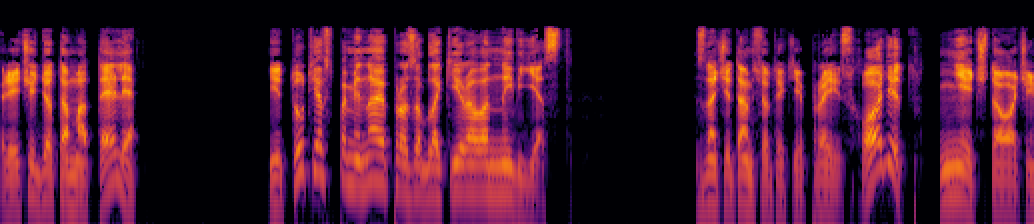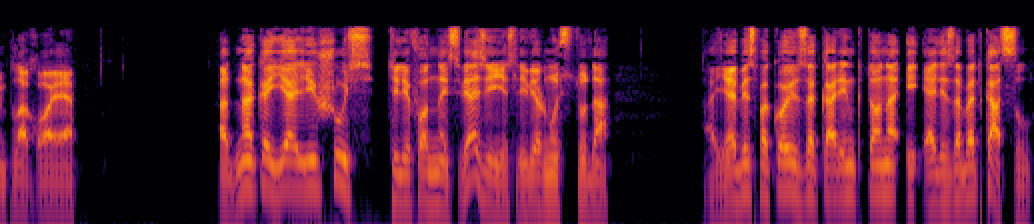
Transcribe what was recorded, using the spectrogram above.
речь идет о мотеле. И тут я вспоминаю про заблокированный въезд. Значит, там все-таки происходит нечто очень плохое. Однако я лишусь телефонной связи, если вернусь туда. А я беспокоюсь за Карингтона и Элизабет Кассел.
